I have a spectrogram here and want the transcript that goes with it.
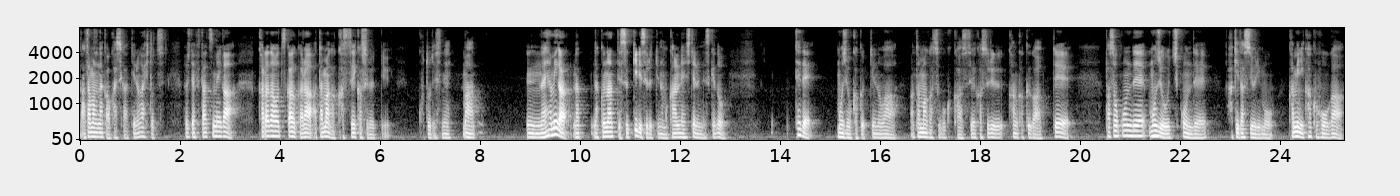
頭の中を可視化っていうのが一つ。そして二つ目が、体を使うから頭が活性化するっていうことですね。まあ、うん、悩みがなくなってすっきりするっていうのも関連してるんですけど、手で文字を書くっていうのは頭がすごく活性化する感覚があってパソコンで文字を打ち込んで吐き出すよりも紙に書く方が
